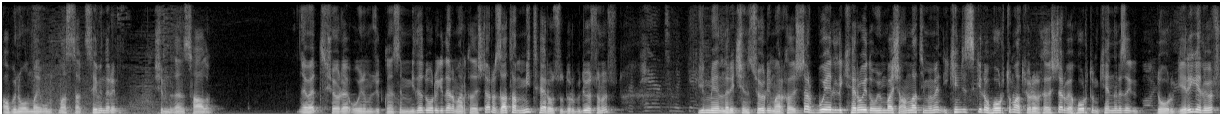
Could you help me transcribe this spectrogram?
abone olmayı unutmazsak sevinirim. Şimdiden sağ olun. Evet şöyle oyunumuz yüklensin. Mid'e doğru giderim arkadaşlar. Zaten mid herosudur biliyorsunuz. Bilmeyenler için söyleyeyim arkadaşlar. Bu 50'lik heroyu da oyun başı anlatayım hemen. İkinci skill'e hortum atıyor arkadaşlar ve hortum kendinize doğru geri geliyor.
